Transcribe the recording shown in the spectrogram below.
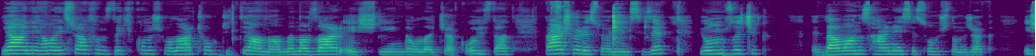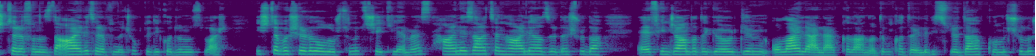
Yani ama etrafınızdaki konuşmalar çok ciddi anlamda nazar eşliğinde olacak. O yüzden ben şöyle söyleyeyim size. Yolunuz açık. E, davanız her neyse sonuçlanacak. İş tarafınızda, aile tarafında çok dedikodunuz var. İşte başarılı olursunuz çekilemez. Hane zaten hali hazırda şurada e, fincanda da gördüğüm olayla alakalı anladığım kadarıyla bir süre daha konuşulur.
